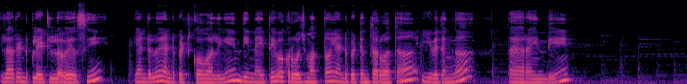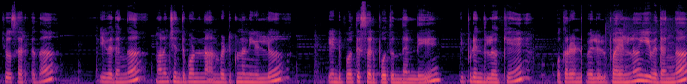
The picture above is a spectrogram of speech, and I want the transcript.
ఇలా రెండు ప్లేట్లలో వేసి ఎండలో ఎండపెట్టుకోవాలి. దీన్ని అయితే ఒక రోజు మొత్తం ఎండపెట్టిన తర్వాత ఈ విధంగా తయారైంది. చూసారు కదా? ఈ విధంగా మనం చింతపండు నానబెట్టుకున్న నీళ్ళు ఎండిపోతే సరిపోతుందండి. ఇప్పుడు ఇందులోకి ఒక రెండు వెల్లుల్లిపాయలను ఈ విధంగా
